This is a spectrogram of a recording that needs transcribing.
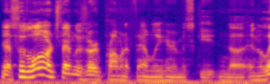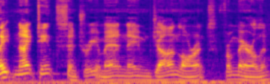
Yeah, so the Lawrence family is a very prominent family here in Mesquite. And, uh, in the late 19th century, a man named John Lawrence from Maryland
